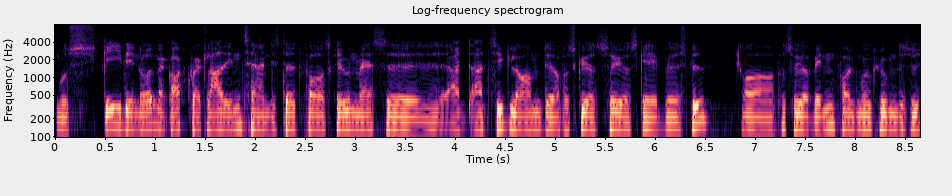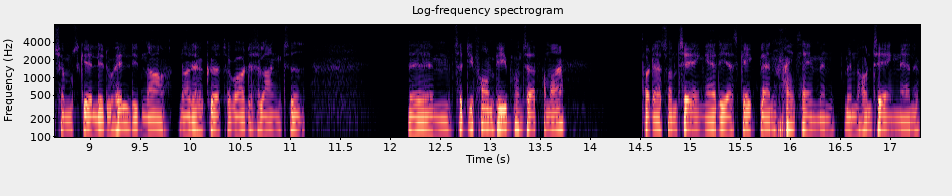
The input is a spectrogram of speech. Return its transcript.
måske det er noget, man godt kunne have klaret internt, i stedet for at skrive en masse øh, artikler om det, og forsøge at skabe øh, splid, og forsøge at vende folk mod klubben. Det synes jeg måske er lidt uheldigt, når, når det har kørt så godt i så lang tid. Øhm, så de får en pigekoncert fra mig på deres håndtering af det. Jeg skal ikke blande mig i sagen, men, men håndteringen af det.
